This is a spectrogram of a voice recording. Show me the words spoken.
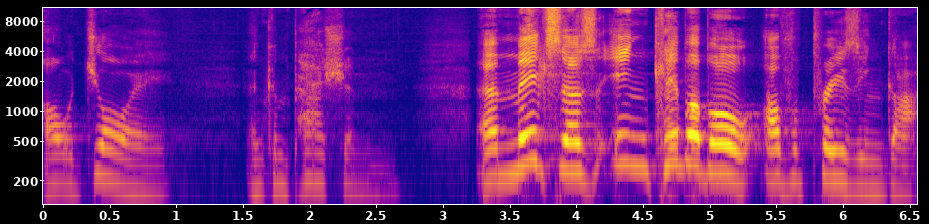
our joy and compassion, and makes us incapable of praising God.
